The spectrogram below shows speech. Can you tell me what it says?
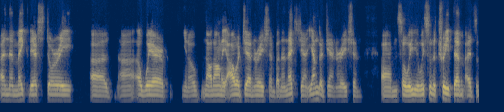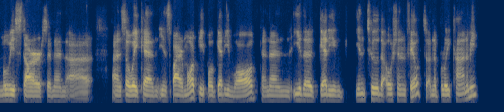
and then make their story uh, uh, aware. You know, not only our generation but the next gen, younger generation. Um, so we we sort of treat them as movie stars, and then uh, and so we can inspire more people get involved and then either getting into the ocean field and the blue economy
